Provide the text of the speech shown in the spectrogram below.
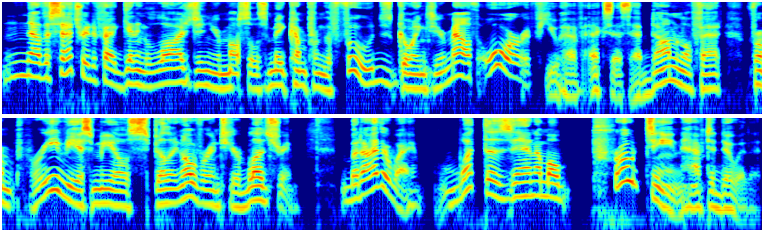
Now, the saturated fat getting lodged in your muscles may come from the foods going to your mouth, or, if you have excess abdominal fat, from previous meals spilling over into your bloodstream. But either way, what does animal protein have to do with it?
